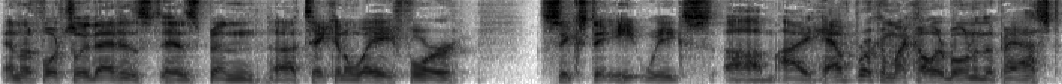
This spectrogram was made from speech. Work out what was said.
And unfortunately, that has has been uh, taken away for six to eight weeks. Um, I have broken my collarbone in the past.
